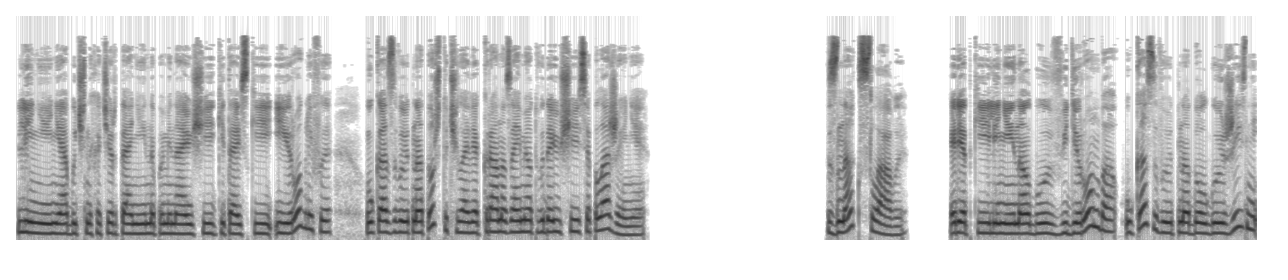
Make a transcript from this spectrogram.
Линии необычных очертаний, напоминающие китайские иероглифы, указывают на то, что человек рано займет выдающееся положение. Знак славы. Редкие линии на лбу в виде ромба указывают на долгую жизнь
